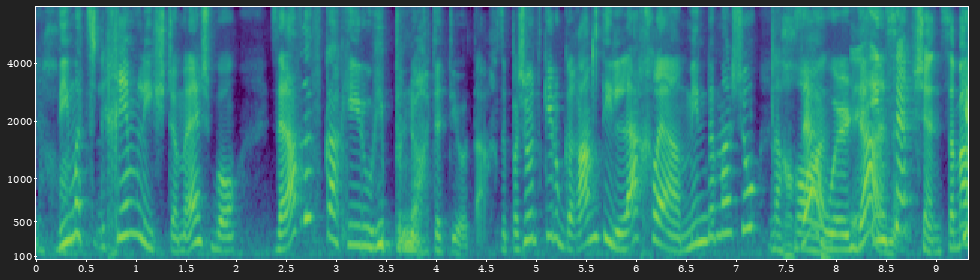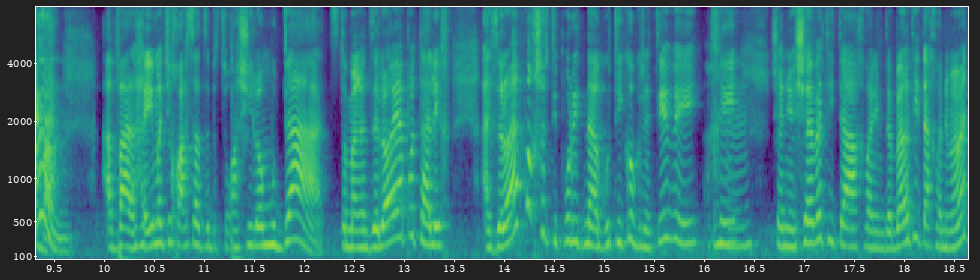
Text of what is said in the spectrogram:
נכון. ואם מצליחים להשתמש בו, זה לאו דווקא כאילו הפנטתי אותך, זה פשוט כאילו גרמתי לך להאמין במשהו, נכון. זהו, we're done. אינספשן, סבבה. כן. אבל האם את יכולה לעשות את זה בצורה שהיא לא מודעת? זאת אומרת, זה לא היה פה תהליך, אז זה לא היה פה עכשיו טיפול התנהגותי קוגנטיבי, אחי, שאני יושבת איתך ואני מדברת איתך, ואני באמת,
